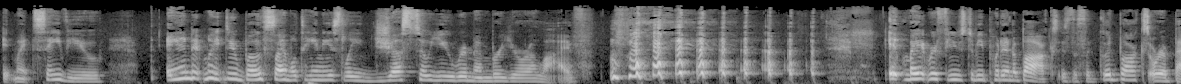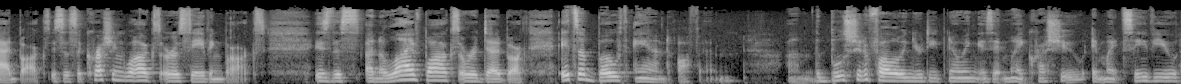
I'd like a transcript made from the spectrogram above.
it might save you, and it might do both simultaneously just so you remember you're alive. It might refuse to be put in a box. Is this a good box or a bad box? Is this a crushing box or a saving box? Is this an alive box or a dead box? It's a both and often. Um, the bullshit of following your deep knowing is it might crush you, it might save you,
